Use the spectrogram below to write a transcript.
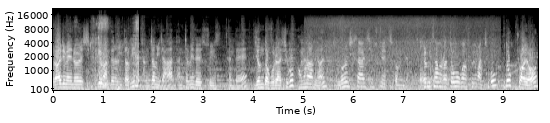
여러 가지 메뉴를 시키게 만드는 점이 장점이자 단점이 될 수 있을 텐데 이 점도 고려하시고 방문하면 즐거운 식사하실 수 있을 겁니다. 그럼 이상으로 정오각 소개 마치고 구독, 좋아요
